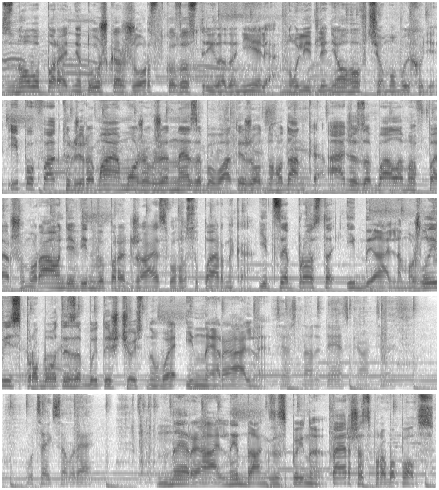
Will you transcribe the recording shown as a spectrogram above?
Знову передня дужка жорстко зустріла Даніеля. Нулі для нього в цьому виході. І по факту Джеремая може вже не забивати жодного данка, адже за балами в першому раунді він випереджає свого суперника. І це просто ідеальна можливість спробувати забити щось нове і нереальне. Нереальний данк за спиною. Перша спроба повз.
